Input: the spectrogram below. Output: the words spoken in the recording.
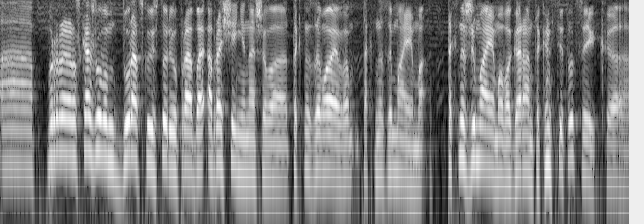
А, про- расскажу вам дурацкую историю про обо- обращение нашего так называемого, так называемого, так нажимаемого гаранта Конституции к э,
